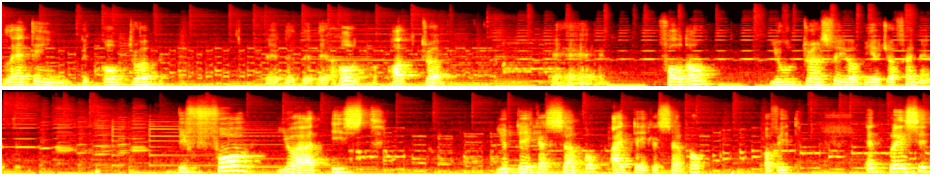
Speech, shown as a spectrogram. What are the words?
letting the cold drop, the, the, the, the whole hot drop uh, fall down, you transfer your beer to a fermenter. Before you add yeast, you take a sample, I take a sample of it, and place it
